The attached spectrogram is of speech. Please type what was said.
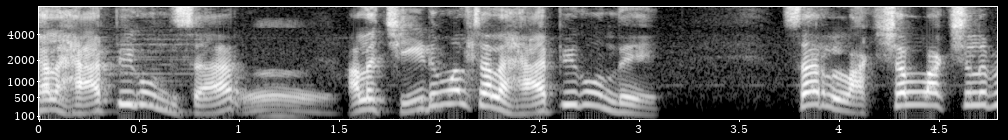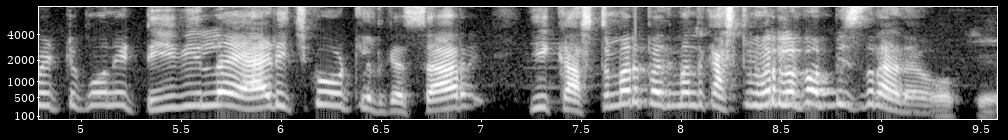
చాలా హ్యాపీగా ఉంది సార్. అలా చేయడం వల్ల చాలా హ్యాపీగా ఉంది. సార్ లక్షలు లక్షలు పెట్టుకొని టీవీలో యాడ్ ఇచ్చుకోవట్లేదు కదా సార్. ఈ కస్టమర్ పది మంది కస్టమర్లు పంపిస్తున్నాడు. ఓకే.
